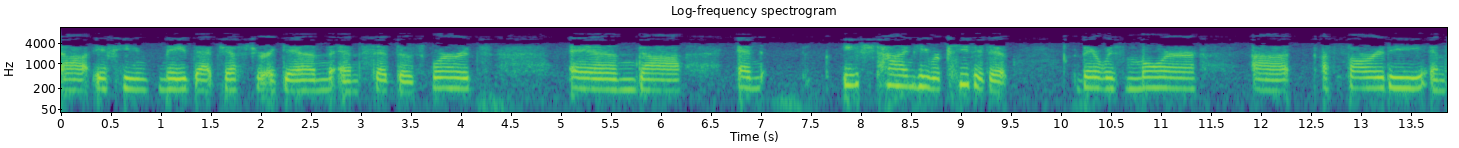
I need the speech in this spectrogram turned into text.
uh, if he made that gesture again and said those words and uh, and each time he repeated it there was more uh, authority and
